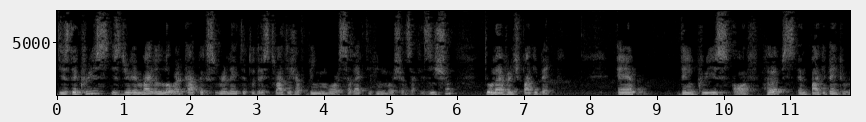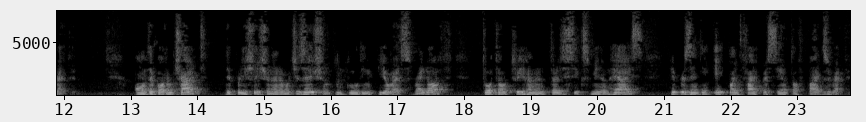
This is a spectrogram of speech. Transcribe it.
This decrease is driven by lower CapEx related to the strategy of being more selective in merchants acquisition to leverage PagBank, and the increase of hubs and PagBank revenue. On the bottom chart, depreciation and amortization, including POS write-off, total 336 million reais, representing 8.5% of Pag's revenue.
